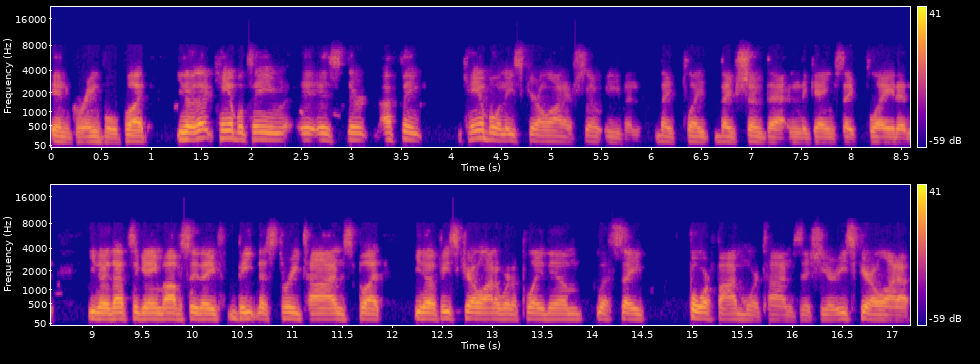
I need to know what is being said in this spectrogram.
in Greenville. But you know that Campbell team is there. I think Campbell and East Carolina are so even. They've played. They've showed that in the games they've played, and you know that's a game. Obviously, they've beaten us three times, but you know if East Carolina were to play them, let's say four or five more times this year, East Carolina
